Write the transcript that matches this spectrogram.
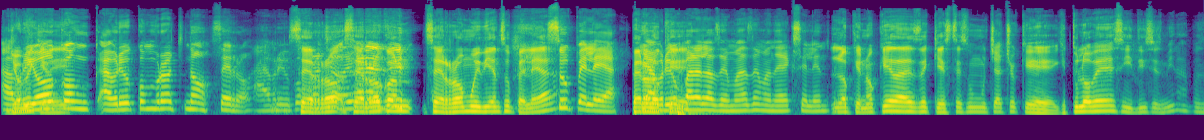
Abrió con, abrió con broche, no, cerró, abrió con cerró, cerró con, cerró muy bien su pelea. Su pelea. Pero y abrió para las demás de manera excelente. Lo que no queda es de que este es un muchacho que, que tú lo ves y dices, mira, pues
